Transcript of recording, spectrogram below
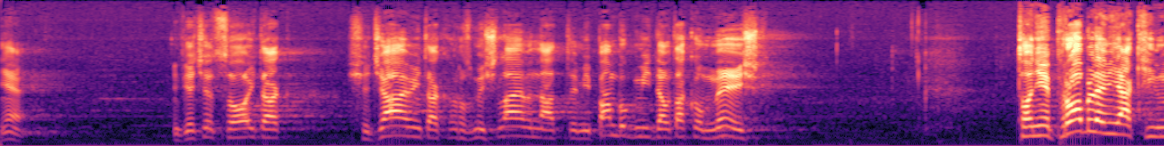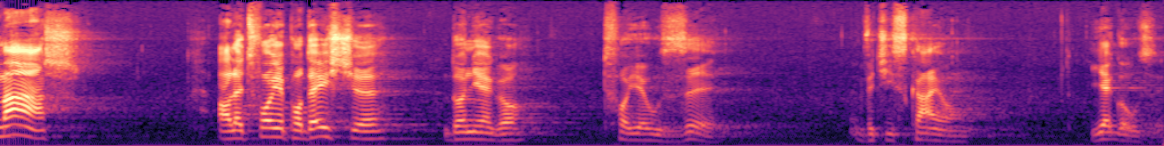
Nie. I wiecie co? I tak siedziałem i tak rozmyślałem nad tym i Pan Bóg mi dał taką myśl. To nie problem, jaki masz, ale Twoje podejście do Niego, Twoje łzy wyciskają Jego łzy.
